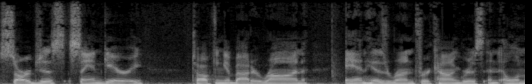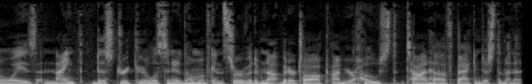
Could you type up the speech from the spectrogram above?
Sargis Sangari talking about Iran and his run for Congress in Illinois' 9th District. You're listening to the home of conservative, not bitter talk. I'm your host, Todd Huff. Back in just a minute.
